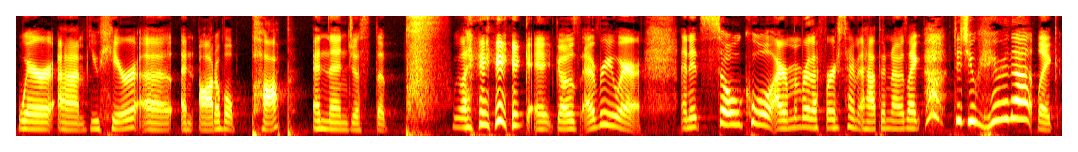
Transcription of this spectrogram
where um, you hear a, an audible pop and then just the like it goes everywhere. And it's so cool. I remember the first time it happened, I was like, oh, Did you hear that? Like,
